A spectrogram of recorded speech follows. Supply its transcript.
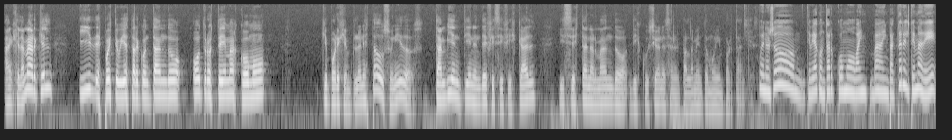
Angela Merkel. Y después te voy a estar contando otros temas como que, por ejemplo, en Estados Unidos también tienen déficit fiscal y se están armando discusiones en el Parlamento muy importantes. Bueno, yo te voy a contar cómo va va a impactar el tema de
